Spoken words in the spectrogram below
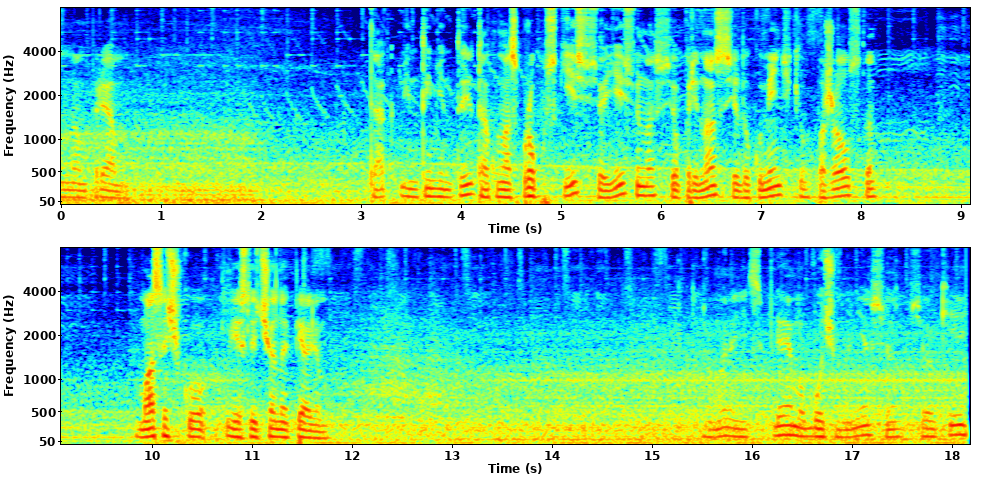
ну нам прям. Так, менты, менты. Так, у нас пропуск есть, все есть у нас, все при нас, все документики, пожалуйста. Масочку, если что, напялим. Не цепляем, обочину нет, все, все окей.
